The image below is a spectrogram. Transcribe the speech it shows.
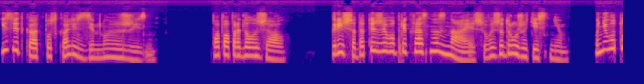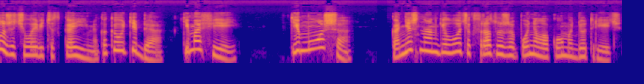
изредка отпускались в земную жизнь. Папа продолжал. «Гриша, да ты же его прекрасно знаешь, вы же дружите с ним. У него тоже человеческое имя, как и у тебя. Тимофей». «Тимоша?» Конечно, ангелочек сразу же понял, о ком идет речь.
